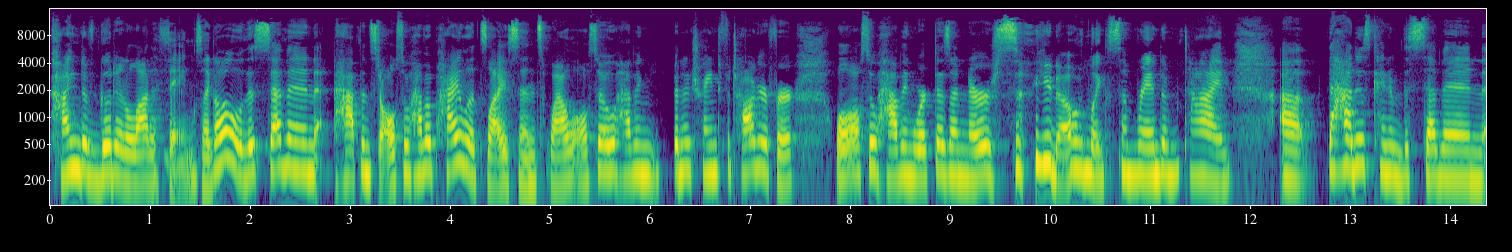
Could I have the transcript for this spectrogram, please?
kind of good at a lot of things. Like, oh, this seven happens to also have a pilot's license while also having been a trained photographer, while also having worked as a nurse, you know, like some random time. Uh, that is kind of the seven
